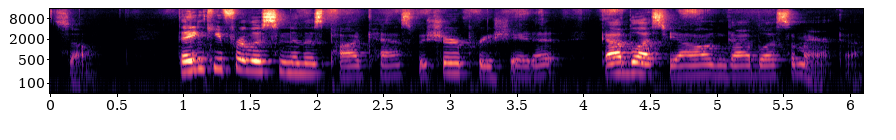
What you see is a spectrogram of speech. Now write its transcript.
So, thank you for listening to this podcast. We sure appreciate it. God bless y'all and God bless America.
